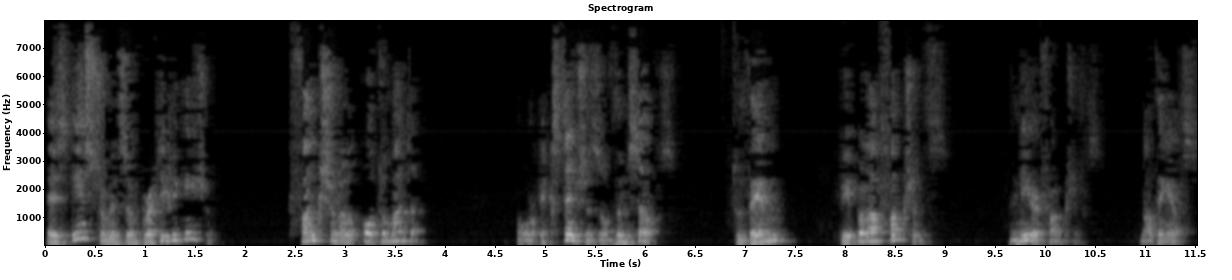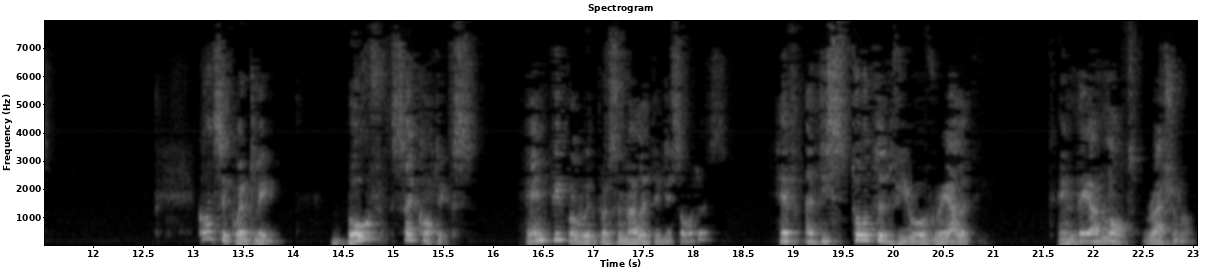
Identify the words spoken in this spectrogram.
as instruments of gratification, functional automata, or extensions of themselves. To them, people are functions, mere functions, nothing else. Consequently, both psychotics and people with personality disorders have a distorted view of reality, and they are not rational.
